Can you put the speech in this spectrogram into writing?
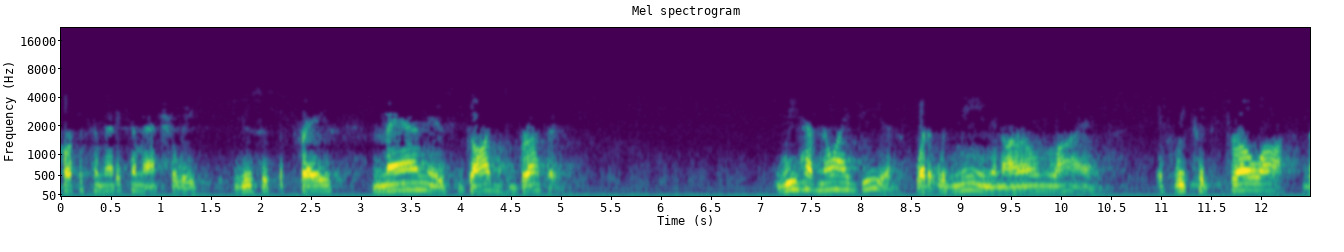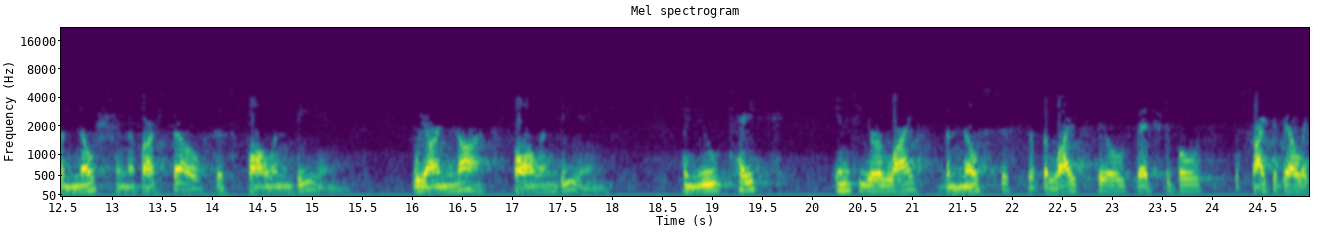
Corpus Hermeticum actually uses the phrase, man is God's brother. We have no idea what it would mean in our own lives if we could throw off the notion of ourselves as fallen beings. We are not fallen beings. When you take into your life the gnosis of the light filled vegetables, the psychedelic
